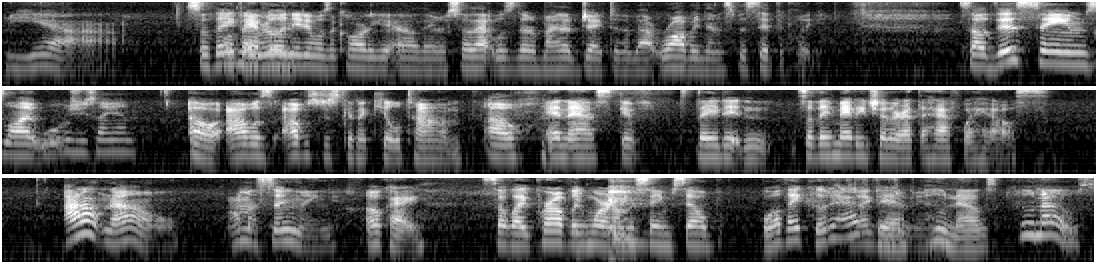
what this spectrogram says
yeah. So they what they really needed was a car to get out of there. So that was their main objective about robbing them specifically. So this seems like what was you saying? Oh, I was I was just gonna kill time Oh, and ask if they didn't. So they met each other at the halfway house. I don't know. I'm assuming. Okay. So like probably weren't on the same cell. Well, they could have They could been. have been. Who knows? Who knows?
